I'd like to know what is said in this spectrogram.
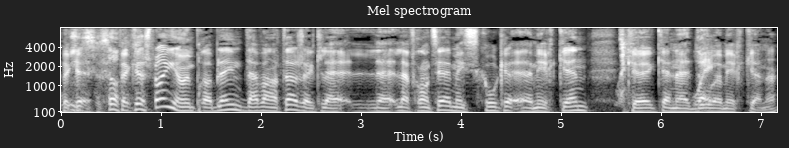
Fait, que, ça. fait que je pense qu'il y a un problème davantage avec la, la, frontière mexico-américaine que canado-américaine. Hein?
